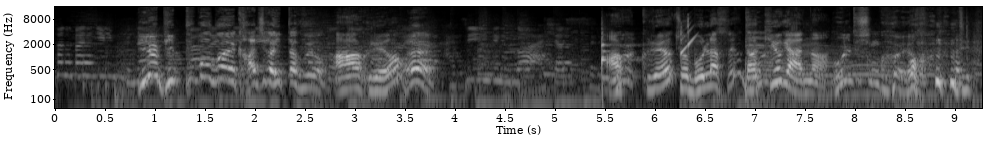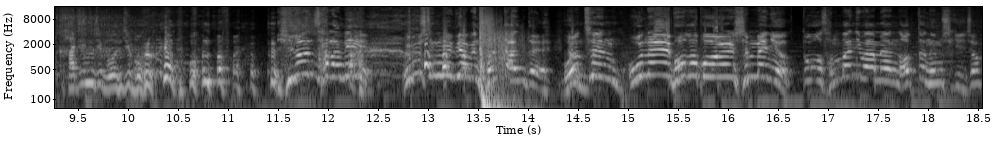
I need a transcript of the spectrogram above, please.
선반님 그날 리얼 비프 버거에 가지가 있다고요. 아 그래요? 네. 아 그래요? 저 몰랐어요? 나 기억이 안 나. 뭘 드신 거예요? 가진지 뭔지 모르고 그냥 먹었나 봐요. 이런 사람이 음식 리뷰하면 절대 안 돼. 여튼 오늘 먹어볼 신메뉴 또 선반님 하면 어떤 음식이죠?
